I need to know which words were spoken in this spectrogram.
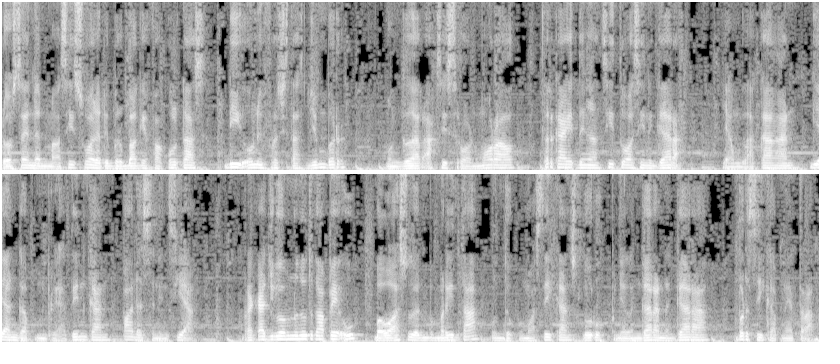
dosen dan mahasiswa dari berbagai fakultas di Universitas Jember menggelar aksi seruan moral terkait dengan situasi negara yang belakangan dianggap memprihatinkan pada Senin siang. Mereka juga menuntut KPU, Bawaslu dan pemerintah untuk memastikan seluruh penyelenggara negara bersikap netral.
